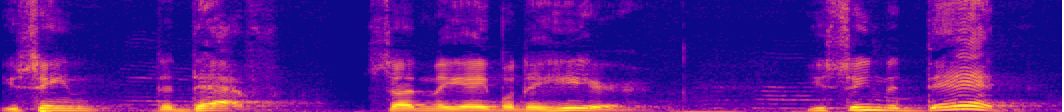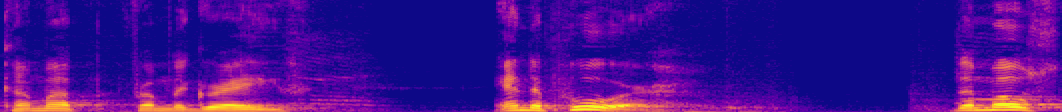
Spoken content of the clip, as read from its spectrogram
You've seen the deaf suddenly able to hear. You've seen the dead come up from the grave. And the poor, the most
